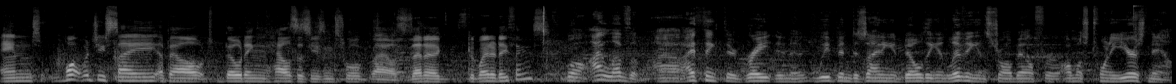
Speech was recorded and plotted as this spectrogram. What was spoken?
And what would you say about building houses using straw bales? Is that a good way to do things? Well, I love them. Uh, I think they're great, and uh, we've been designing and building and living in straw bale for almost 20 years now.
